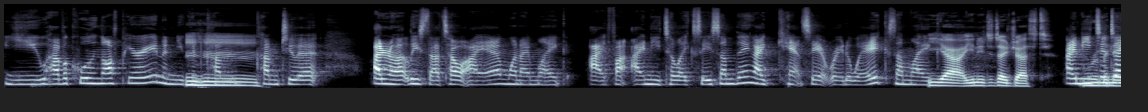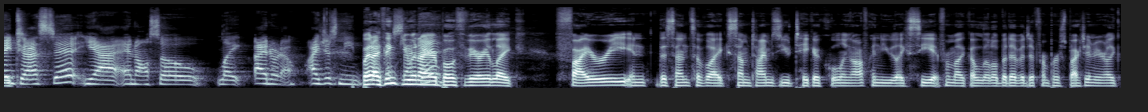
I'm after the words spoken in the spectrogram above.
you have a cooling off period and you can Mhm. come come to it. I don't know, at least that's how I am when I'm like I find I need to like say something. I can't say it right away because I'm like yeah, you need to digest. I need to digest it. Yeah, and also like I don't know. I just need But I like, a think you and I are both very like fiery in the sense of like sometimes you take a cooling off and you like see it from like a little bit of a different perspective and you're like,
